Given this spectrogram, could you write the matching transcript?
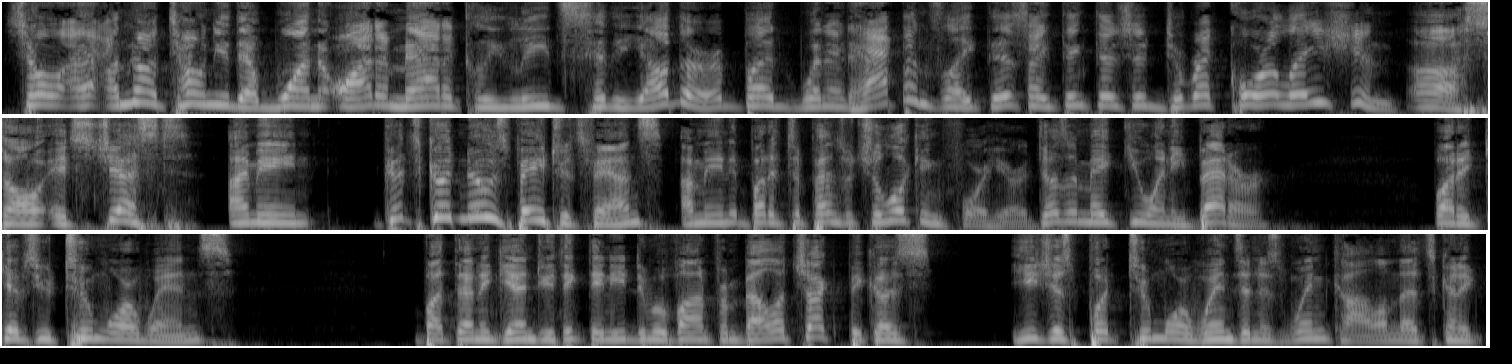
So I, I'm not telling you that one automatically leads to the other, but when it happens like this, I think there's a direct correlation. Oh, so it's just, I mean, it's good news, Patriots fans. I mean, but it depends what you're looking for here. It doesn't make you any better, but it gives you two more wins. But then again, do you think they need to move on from Belichick because he just put two more wins in his win column? That's going to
